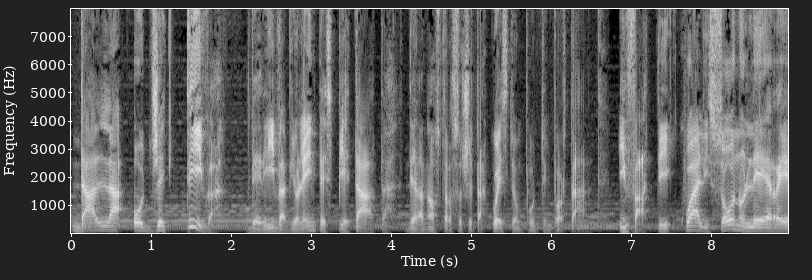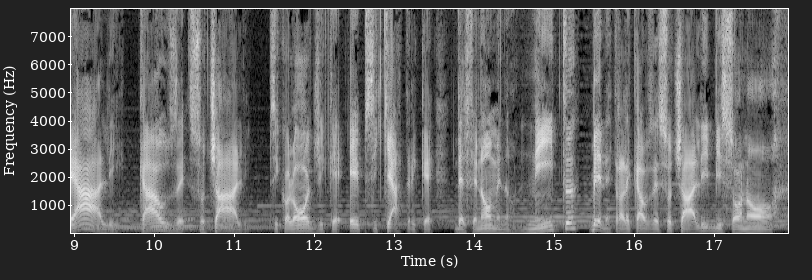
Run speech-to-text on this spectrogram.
dalla oggettiva deriva violenta e spietata della nostra società. Questo è un punto importante. Infatti, quali sono le reali cause sociali psicologiche e psichiatriche del fenomeno NEET? Bene, tra le cause sociali vi sono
